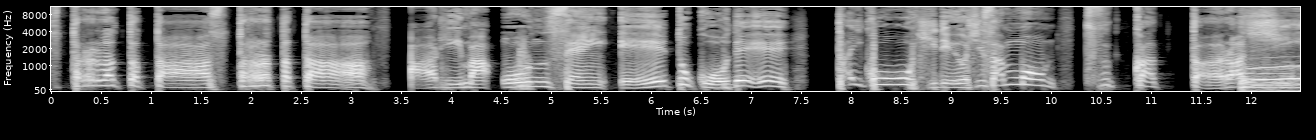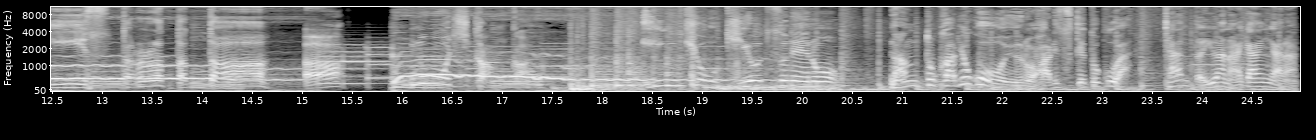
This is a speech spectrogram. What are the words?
スタララッタッタスタラッタッタ有馬温泉ええとこで太閤秀吉さんも使ったらしい。スタララッタッタあもう時間か。隠居清常のなんとか旅行いうの貼り付けとくわ。ちゃんと言わなあかんがな。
